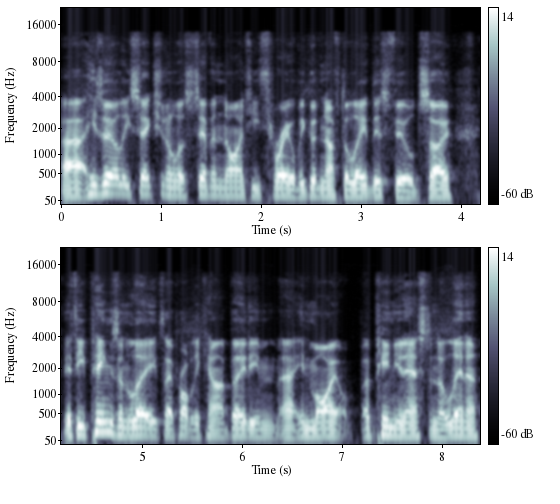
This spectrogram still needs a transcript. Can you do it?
uh, his early sectional of 793 will be good enough to lead this field. So if he pings and leads, they probably can't beat him, uh, in my opinion, Aston Elena.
